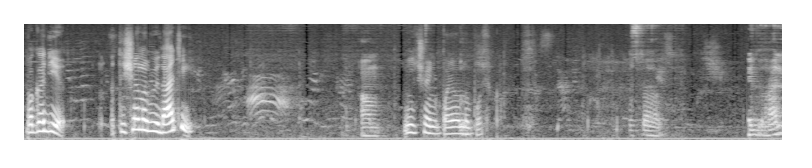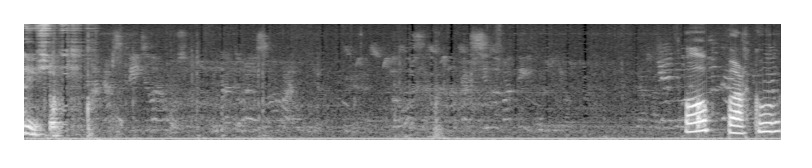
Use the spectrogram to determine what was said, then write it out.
Погоди. А ты еще наблюдатель? Ам, Ничего не понял, но пофиг. просто играли и все. Оп, паркур.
